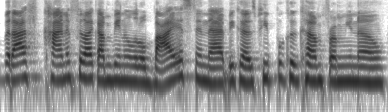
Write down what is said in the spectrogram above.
But I kind of feel like I'm being a little biased in that because people could come from, you know,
